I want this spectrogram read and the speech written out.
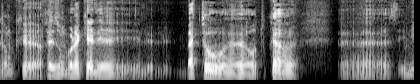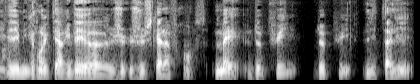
donc, euh, raison pour laquelle le bateau, en tout cas, les migrants étaient arrivés jusqu'à la France. Mais depuis, depuis l'Italie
